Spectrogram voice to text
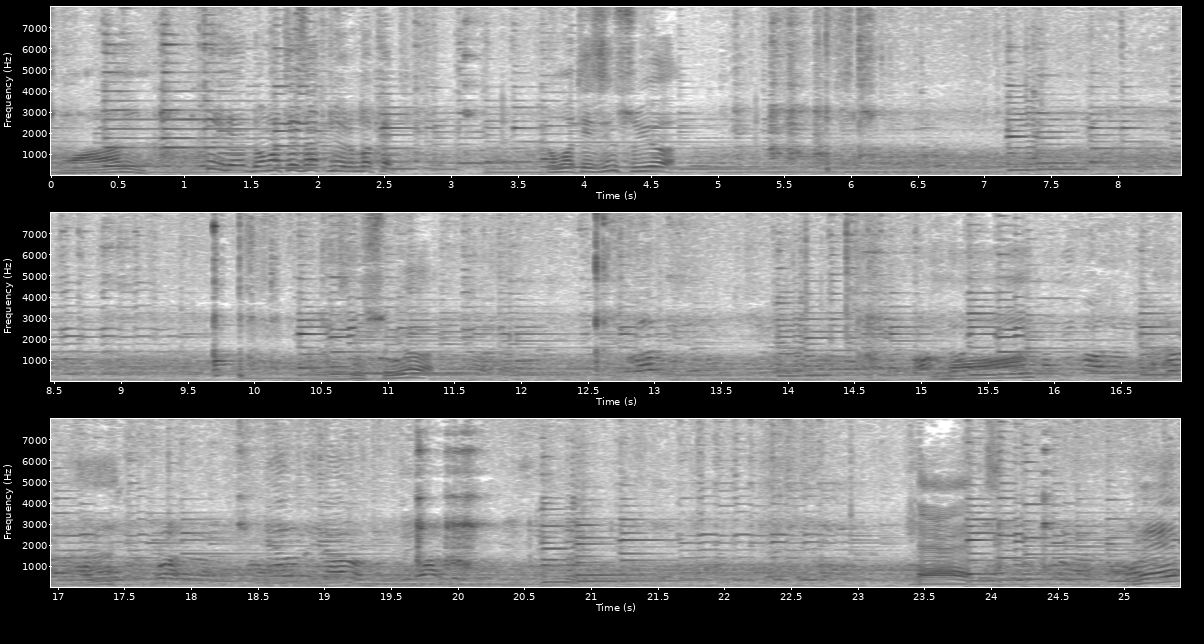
Soğan. Bir de domates atmıyorum bakın. Domatesin suyu. Suyu. Aman. Evet. Ve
